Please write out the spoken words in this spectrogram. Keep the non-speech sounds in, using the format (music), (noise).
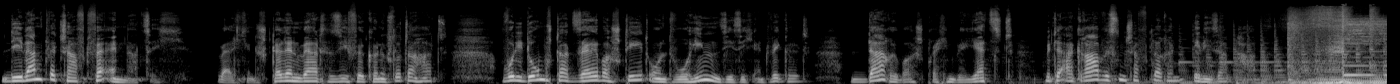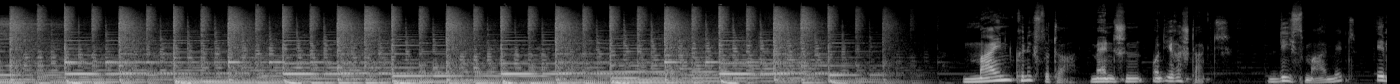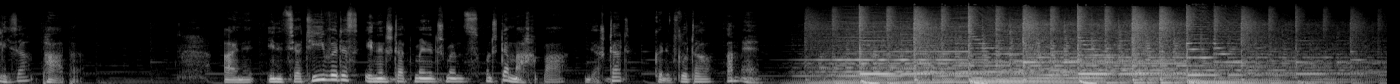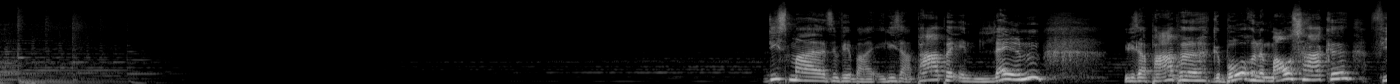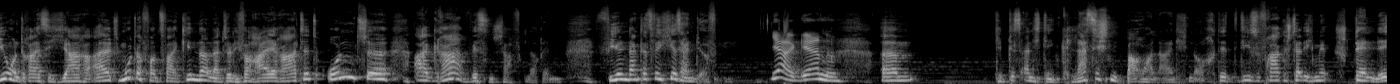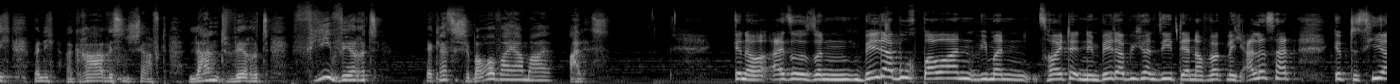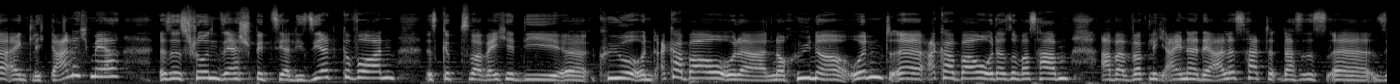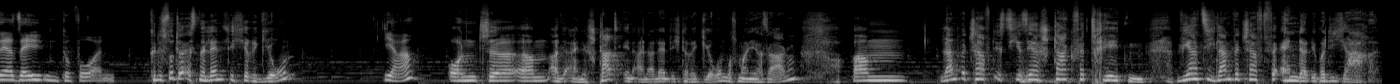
Die Landwirtschaft verändert sich. Welchen Stellenwert sie für Königslutter hat, wo die Domstadt selber steht und wohin sie sich entwickelt, darüber sprechen wir jetzt mit der Agrarwissenschaftlerin Elisa Pape. Mein Königslutter, Menschen und ihre Stadt. Diesmal mit Elisa Pape. Eine Initiative des Innenstadtmanagements und der Machbar in der Stadt Königslutter am Elm. Diesmal sind wir bei Elisa Pape in Lelm. Elisa Pape, geborene Maushake, 34 Jahre alt, Mutter von zwei Kindern, natürlich verheiratet und äh, Agrarwissenschaftlerin. Vielen Dank, dass wir hier sein dürfen. Ja, gerne. Ähm, gibt es eigentlich den klassischen Bauern eigentlich noch? Die, diese Frage stelle ich mir ständig, wenn ich Agrarwissenschaft, Landwirt, Viehwirt. Der klassische Bauer war ja mal alles. Genau, also so ein Bilderbuchbauern, wie man es heute in den Bilderbüchern sieht, der noch wirklich alles hat, gibt es hier eigentlich gar nicht mehr. Es ist schon sehr spezialisiert geworden. Es gibt zwar welche, die äh, Kühe und Ackerbau oder noch Hühner und äh, Ackerbau oder sowas haben, aber wirklich einer, der alles hat, das ist äh, sehr selten geworden. Königslutter ist eine ländliche Region. Ja. Und äh, ähm, eine Stadt in einer ländlichen Region, muss man ja sagen. Ähm, Landwirtschaft ist hier sehr stark vertreten. Wie hat sich Landwirtschaft verändert über die Jahre?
